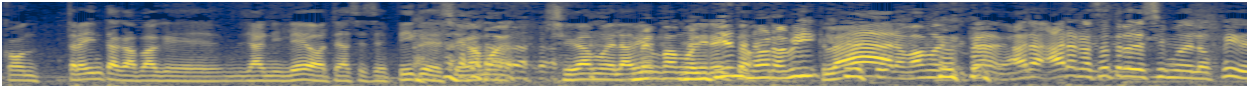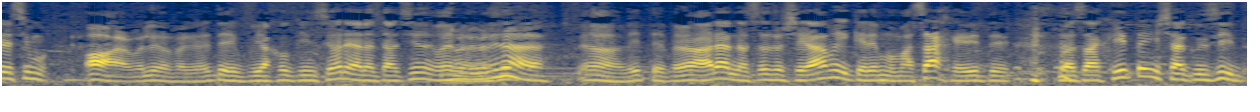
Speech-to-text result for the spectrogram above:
con 30 capaz que ya ni Leo te hace ese pique, llegamos, llegamos del avión, ¿Me- vamos me directo. entienden ahora a mí? Claro, vamos, claro, ahora, ahora nosotros decimos de los pibes, decimos, ah, boludo, pero este viajó 15 horas y ahora está haciendo, bueno. No le nada. no, viste, pero ahora nosotros llegamos y queremos masaje, viste. Masajito y jacuzito.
